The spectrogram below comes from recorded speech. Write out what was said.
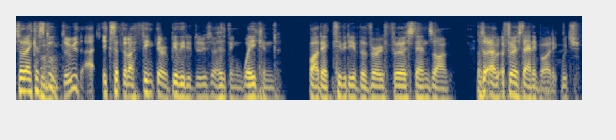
So they can still do that, except that I think their ability to do so has been weakened by the activity of the very first enzyme, uh, first antibiotic, which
